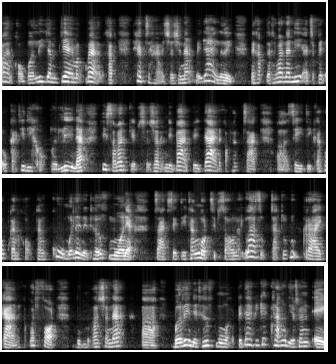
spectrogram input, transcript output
บ้านของเบอร์ลี่ย่ำแย่มากๆนะครับแทบจะหาชัยชนะไม่ได้เลยนะครับแต่ถ้าว่านัดนี้อาจจะเป็นโอกาสที่ดีของเบอร์ลี่นะที่สามารถเก็บชัยชนะในบ้านไปได้นะครับทั้งจากสถิติการพบกันของทั้งคู่เมื่อเล่นในเทิร์ฟมัวเนี่ยจากสถิติทั้งหมด 12 นัดล่าสุดจากทุกๆรายการนะครับวัตฟอร์ดบุกเอาชนะ เบอร์ลินในเทิร์ฟมัวไปได้เพียงแค่ครั้งเดียวเท่านั้นเอง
